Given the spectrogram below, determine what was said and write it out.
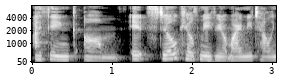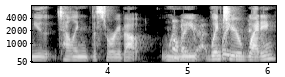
I think um, it still kills me if you don't mind me telling you telling the story about when Oh we God, went to your wedding.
